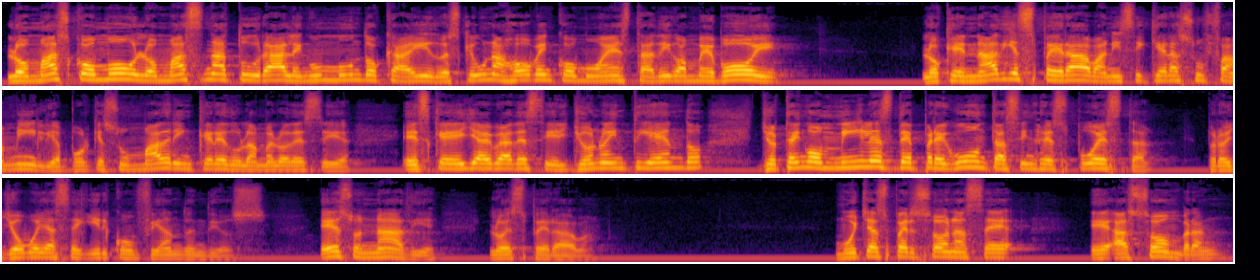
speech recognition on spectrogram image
Lo más común, lo más natural en un mundo caído es que una joven como esta diga, me voy. Lo que nadie esperaba, ni siquiera su familia, porque su madre incrédula me lo decía, es que ella iba a decir, yo no entiendo, yo tengo miles de preguntas sin respuesta, pero yo voy a seguir confiando en Dios. Eso nadie lo esperaba. Muchas personas se eh, asombran,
